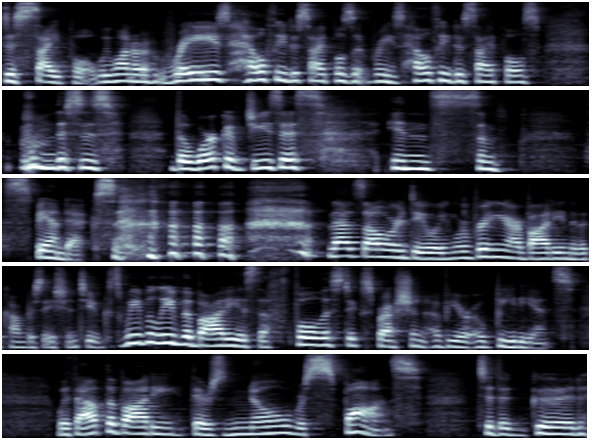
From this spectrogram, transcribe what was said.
disciple. We want to raise healthy disciples that raise healthy disciples. this is the work of Jesus in some spandex. That's all we're doing. We're bringing our body into the conversation too, because we believe the body is the fullest expression of your obedience. Without the body, there's no response to the good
